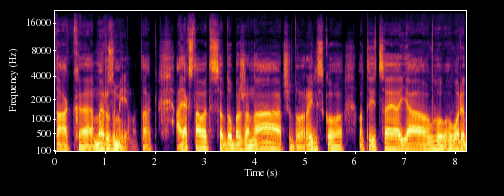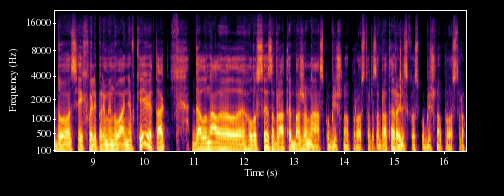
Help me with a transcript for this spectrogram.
Так, е, ми розуміємо, так. А як ставитися до Бажана чи до Рильського? От і це я говорю до цієї хвилі перейменування в Києві, так, де лунали голоси забрати Бажана з публічного простору, забрати Рильського з публічного простору.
